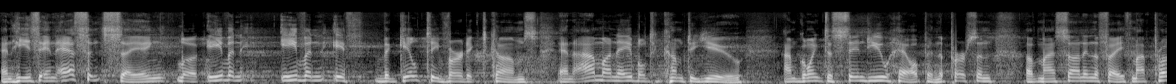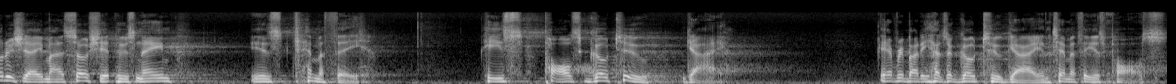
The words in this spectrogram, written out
And he's in essence saying, look, even, even if the guilty verdict comes and I'm unable to come to you, I'm going to send you help in the person of my son in the faith, my protege, my associate, whose name is Timothy. He's Paul's go to guy. Everybody has a go to guy, and Timothy is Paul's.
